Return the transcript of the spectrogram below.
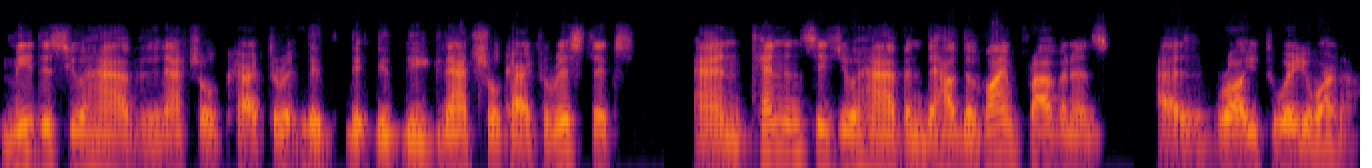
midas you have, the natural character, the, the, the, natural characteristics and tendencies you have, and how divine providence has brought you to where you are now.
